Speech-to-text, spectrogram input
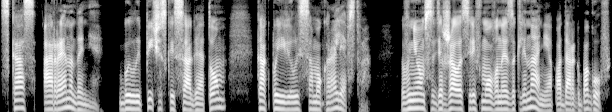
Сказ о Ренадоне был эпической сагой о том, как появилось само королевство. В нем содержалось рифмованное заклинание, подарок богов,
